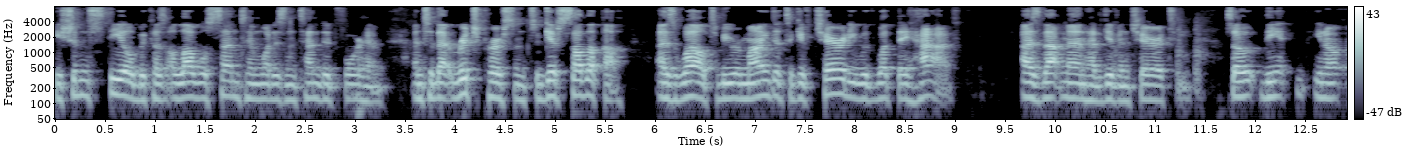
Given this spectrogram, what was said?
he shouldn't steal because Allah will send him what is intended for him. And to that rich person to give sadaqah as well, to be reminded to give charity with what they have as that man had given charity. So the you know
